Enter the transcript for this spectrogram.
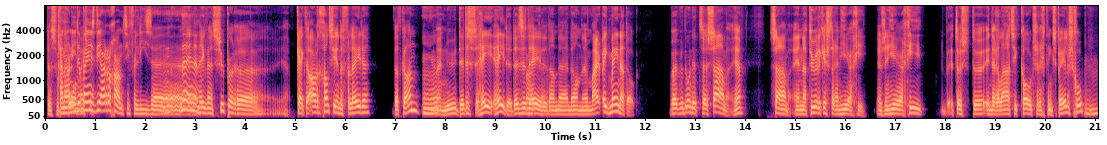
dat Ga nou niet opeens die arrogantie verliezen. Nee, nee, nee. Ik ben super. eh, ja. Kijk, de arrogantie in het verleden, dat kan. Ja. Maar nu, dit is he- heden. Dit is het heden. Dan, eh, dan, eh, maar ik meen dat ook. We, we doen dit eh, samen. Ja? Samen. En natuurlijk is er een hiërarchie. Er is een hiërarchie tussen de, in de relatie coach richting spelersgroep. Mhm.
